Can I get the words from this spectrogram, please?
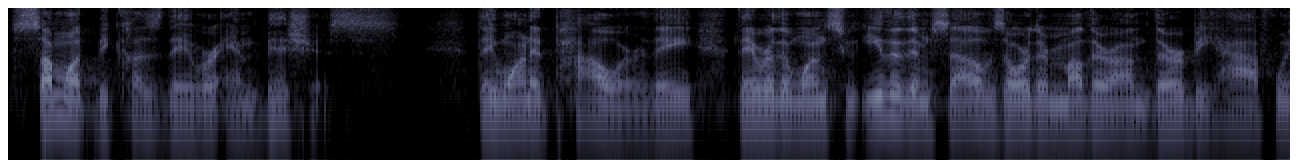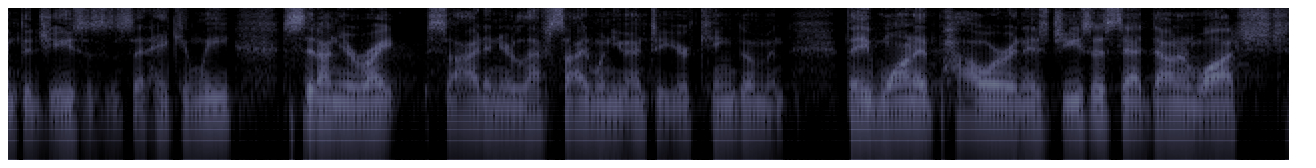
somewhat because they were ambitious. They wanted power. They, they were the ones who, either themselves or their mother on their behalf, went to Jesus and said, Hey, can we sit on your right side and your left side when you enter your kingdom? And they wanted power. And as Jesus sat down and watched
